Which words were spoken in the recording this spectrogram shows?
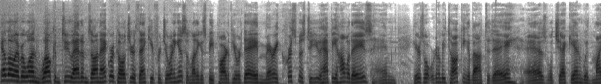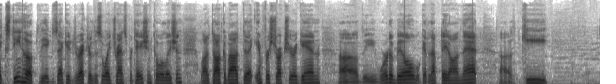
Hello, everyone. Welcome to Adams on Agriculture. Thank you for joining us and letting us be part of your day. Merry Christmas to you. Happy holidays. And here's what we're going to be talking about today as we'll check in with Mike Steenhoek, the Executive Director of the Soy Transportation Coalition. A lot of talk about uh, infrastructure again, uh, the WRDA bill. We'll get an update on that. Uh, key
